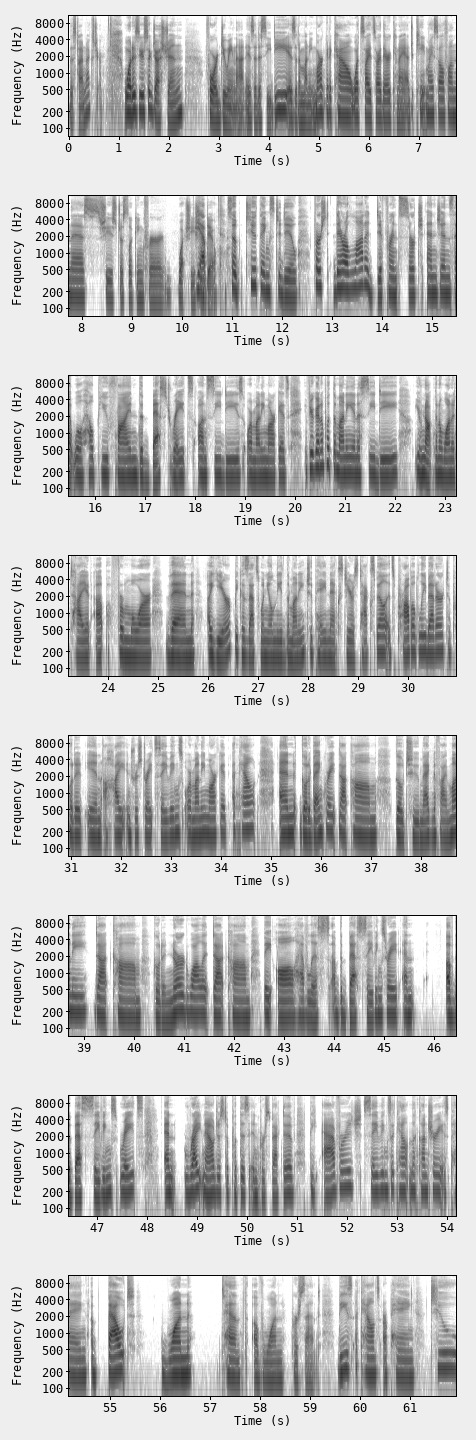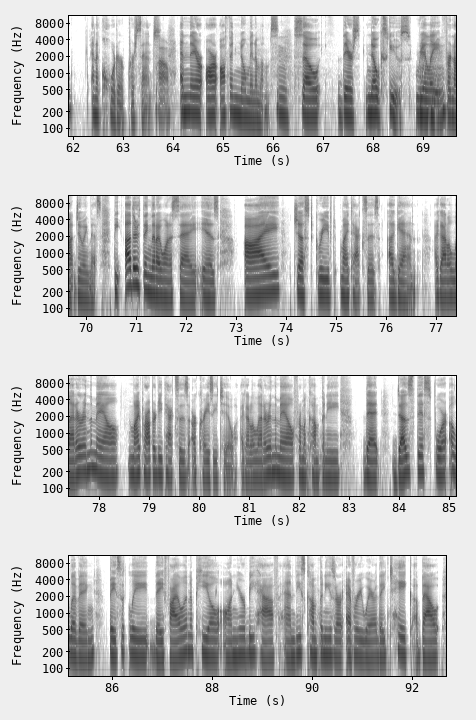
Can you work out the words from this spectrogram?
this time next year. What is your suggestion for doing that? Is it a CD? Is it a money market account? What sites are there? Can I educate myself on this? She's just looking for what she should yep. do. So, two things to do. First, there are a lot of different search engines that will help you find the best rates on CDs or money markets. If you're going to put the money in a CD, you're not going to want to tie it up for more than a year because that's when you'll need the money to pay next year's tax bill. It's probably better to put it in a high interest rate savings or money market account and go to bankrate.com, go to magnifymoney.com, go to nerdwallet.com. They all have lists of the best savings rate and of the best savings rates. And right now, just to put this in perspective, the average savings account in the country is paying about one tenth of 1%. These accounts are paying two and a quarter percent. Wow. And there are often no minimums. Mm. So there's no excuse really mm-hmm. for not doing this. The other thing that I want to say is I just grieved my taxes again. I got a letter in the mail. My property taxes are crazy too. I got a letter in the mail from a company that does this for a living. Basically, they file an appeal on your behalf, and these companies are everywhere. They take about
